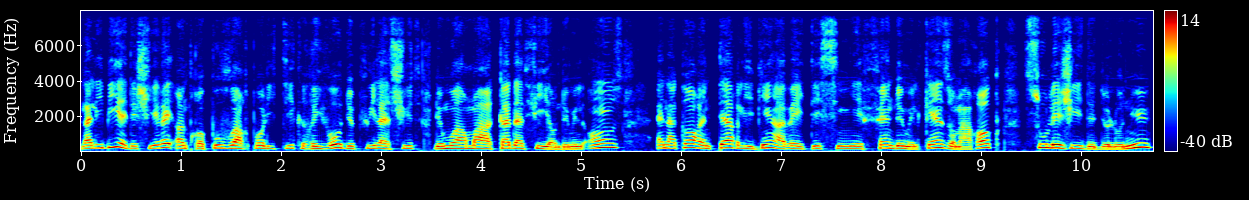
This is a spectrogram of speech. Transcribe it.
La Libye est déchirée entre pouvoirs politiques rivaux depuis la chute de Muammar Kadhafi en 2011. Un accord interlibyen avait été signé fin 2015 au Maroc sous l'égide de l'ONU,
